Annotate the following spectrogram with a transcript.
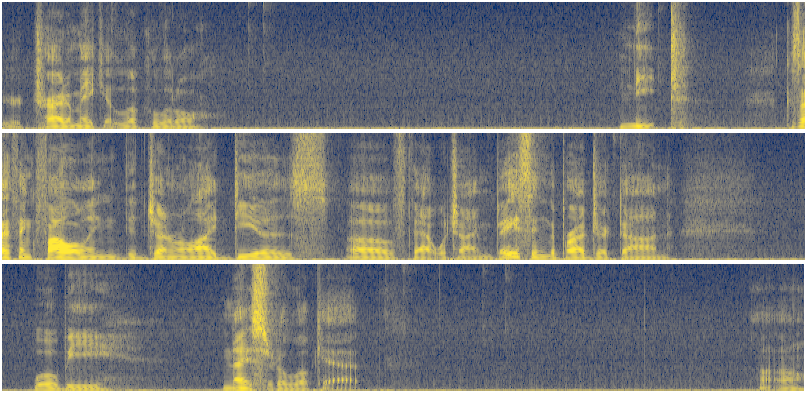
or try to make it look a little neat because I think following the general ideas of that which I'm basing the project on will be nicer to look at. Uh-oh.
